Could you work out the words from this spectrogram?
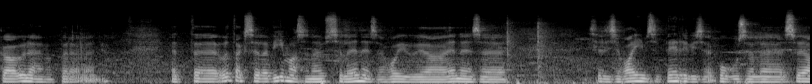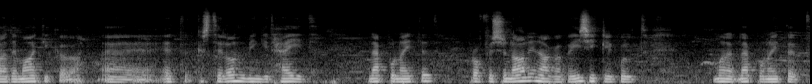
ka ülejäänud perele onju. et äh, võtaks selle viimasena just selle enesehoiu ja enese sellise vaimse tervise kogu selle sõja temaatikaga. Äh, et, et kas teil on mingeid häid näpunäiteid professionaalina, aga ka isiklikult mõned näpunäited,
